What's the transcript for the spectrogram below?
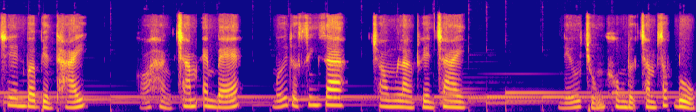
trên bờ biển thái, có hàng trăm em bé mới được sinh ra trong làng thuyền trài. Nếu chúng không được chăm sóc đủ,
